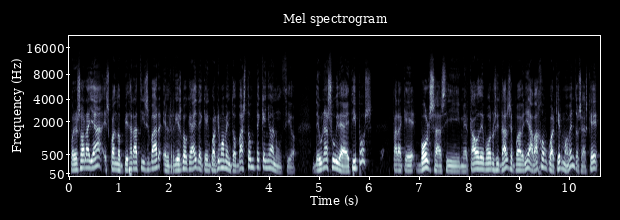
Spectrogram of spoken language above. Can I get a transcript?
por eso ahora ya es cuando empieza a atisbar el riesgo que hay de que en cualquier momento basta un pequeño anuncio de una subida de tipos para que bolsas y mercado de bonos y tal se pueda venir abajo en cualquier momento. O sea, es que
